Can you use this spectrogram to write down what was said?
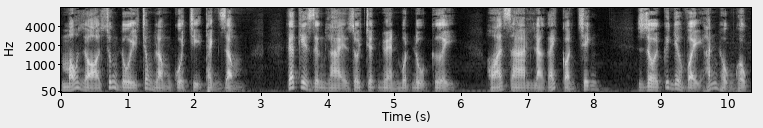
Máu giò xuống đùi trong lòng của chị thành dòng. Gã kia dừng lại rồi trượt nhoèn một nụ cười. Hóa ra là gái còn trinh. Rồi cứ như vậy hắn hùng hục.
